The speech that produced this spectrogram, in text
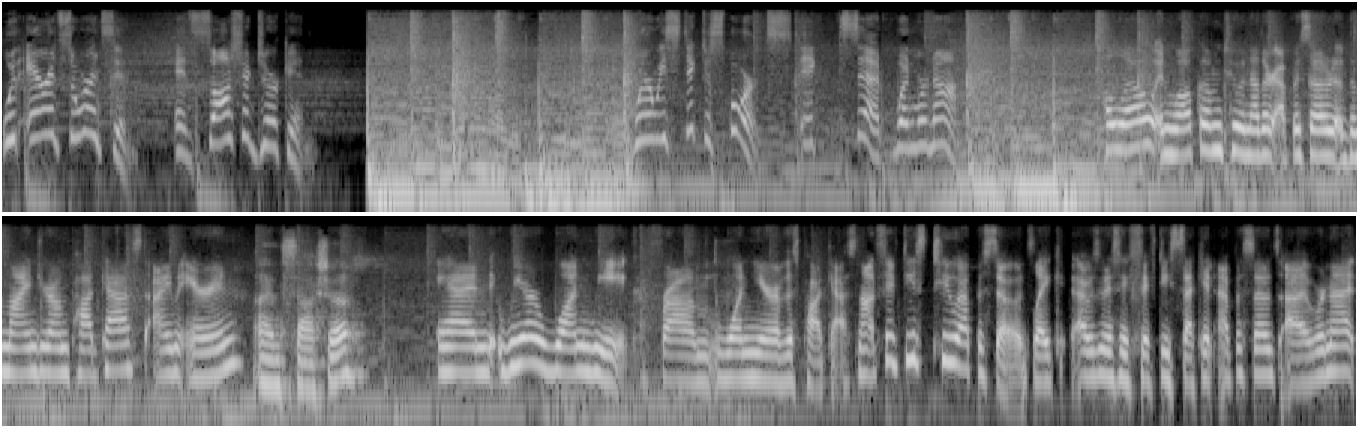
with Erin Sorensen and Sasha Durkin. Where we stick to sports, except when we're not. Hello, and welcome to another episode of the Mind Your Own podcast. I'm Erin, I'm Sasha. and we are one week from one year of this podcast. Not 52 episodes, like I was going to say 50 second episodes. Uh, we're not,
